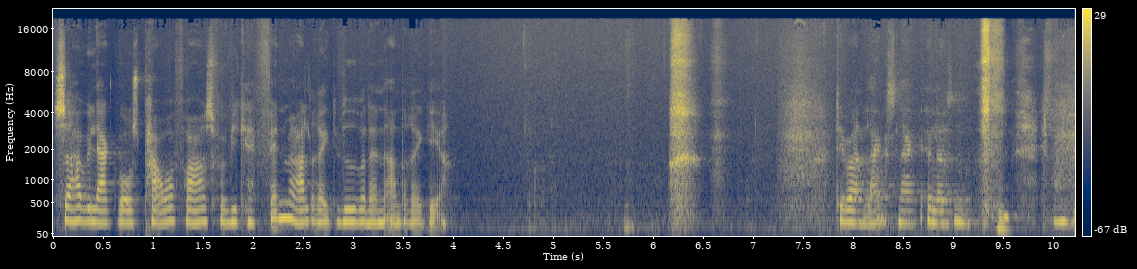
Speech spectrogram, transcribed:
så har vi lagt vores power fra os, for vi kan fandme aldrig rigtig vide, hvordan andre reagerer. Det var en lang snak, eller sådan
